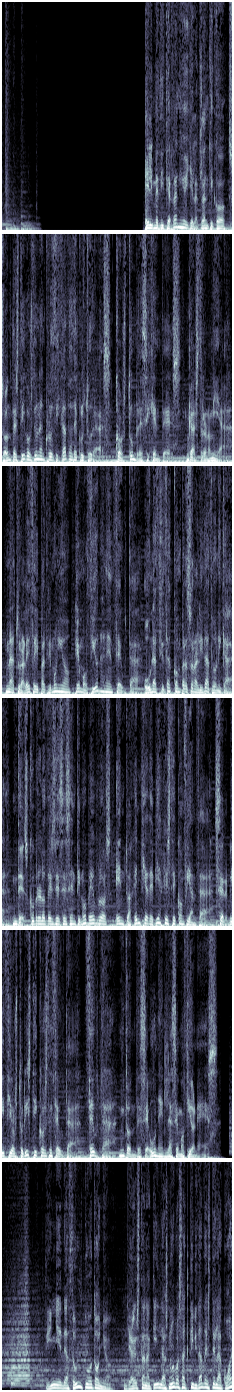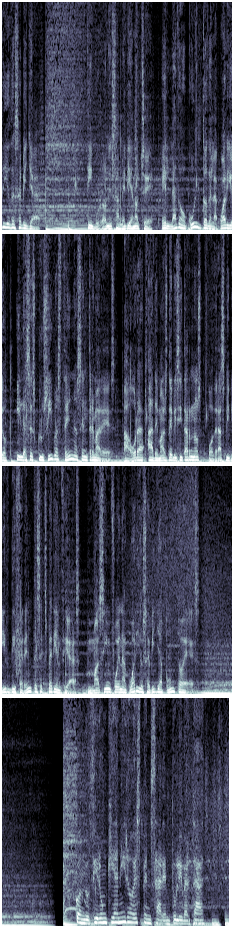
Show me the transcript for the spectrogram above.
El Mediterráneo y el Atlántico son testigos de una encrucijada de culturas, costumbres y gentes. Gastronomía, naturaleza y patrimonio emocionan en Ceuta, una ciudad con personalidad única. Descúbrelo desde 69 euros en tu agencia de viajes de confianza. Servicios turísticos de Ceuta. Ceuta, donde se unen las emociones. Tiñe de azul tu otoño. Ya están aquí las nuevas actividades del Acuario de Sevilla tiburones a medianoche, el lado oculto del acuario y las exclusivas cenas entre mares. Ahora, además de visitarnos, podrás vivir diferentes experiencias. Más info en acuariosevilla.es. Conducir un Kia Niro es pensar en tu libertad.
